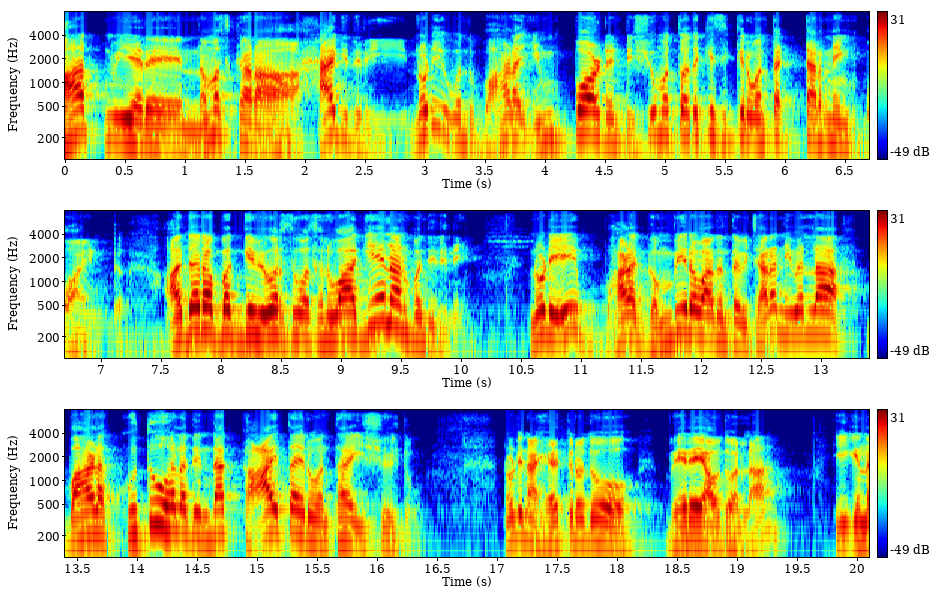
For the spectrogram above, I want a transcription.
ಆತ್ಮೀಯರೇ, ನಮಸ್ಕಾರ. ಹೇಗಿದ್ದೀರಿ? ನೋಡಿ, ಒಂದು ಬಹಳ ಇಂಪಾರ್ಟೆಂಟ್ ಇಶ್ಯೂ ಮತ್ತು ಅದಕ್ಕೆ ಸಿಕ್ಕಿರುವಂಥ ಟರ್ನಿಂಗ್ ಪಾಯಿಂಟ್ ಅದರ ಬಗ್ಗೆ ವಿವರಿಸುವ ಸಲುವಾಗಿಯೇ ನಾನು ಬಂದಿದ್ದೀನಿ. ನೋಡಿ, ಬಹಳ ಗಂಭೀರವಾದಂಥ ವಿಚಾರ. ನೀವೆಲ್ಲ ಬಹಳ ಕುತೂಹಲದಿಂದ ಕಾಯ್ತಾ ಇರುವಂತಹ ಇಶ್ಯೂ ಇದು. ನೋಡಿ, ನಾ ಹೇಳ್ತಿರೋದು ಬೇರೆ ಯಾವುದೂ ಅಲ್ಲ. ಈಗಿನ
